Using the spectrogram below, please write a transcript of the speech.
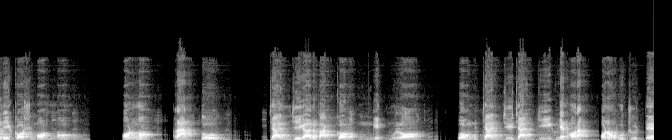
Nalika semono ana ratu janji karo Bagong. Nggih, mula wong janji-janji iku yen ora ana wujude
